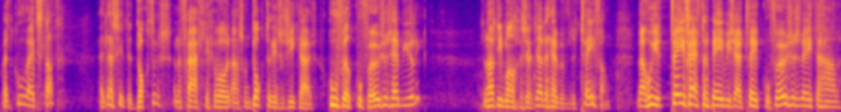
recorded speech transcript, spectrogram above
met Koeweitstad? En daar zitten dokters en dan vraag je gewoon aan zo'n dokter in zo'n ziekenhuis, hoeveel couveuses hebben jullie? Dan had die man gezegd, ja, daar hebben we er twee van. Nou, hoe je 52 baby's uit twee couveuses weet te halen,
